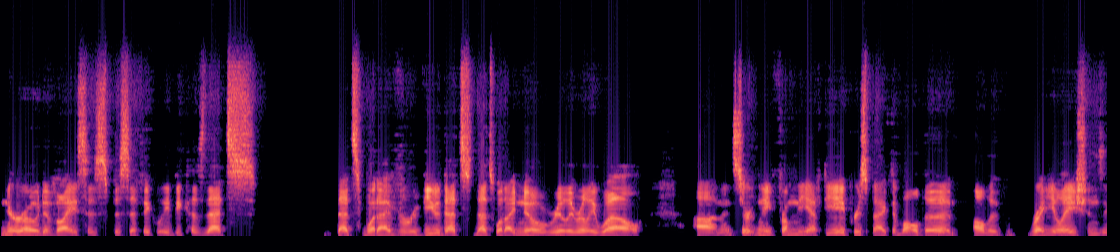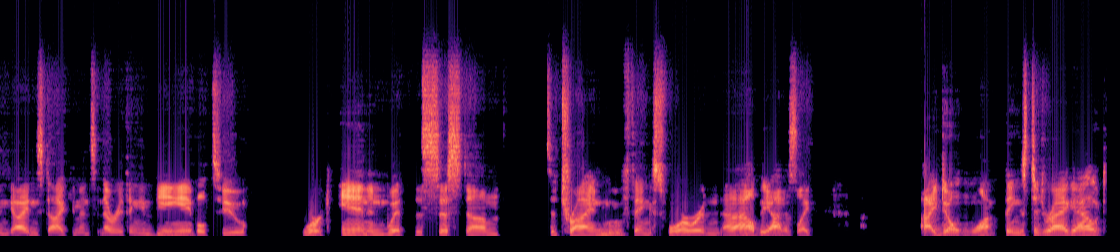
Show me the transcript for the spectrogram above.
neuro devices specifically because that's that's what I've reviewed. That's that's what I know really really well. Um, and certainly from the FDA perspective, all the all the regulations and guidance documents and everything, and being able to work in and with the system to try and move things forward. And I'll be honest, like I don't want things to drag out.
